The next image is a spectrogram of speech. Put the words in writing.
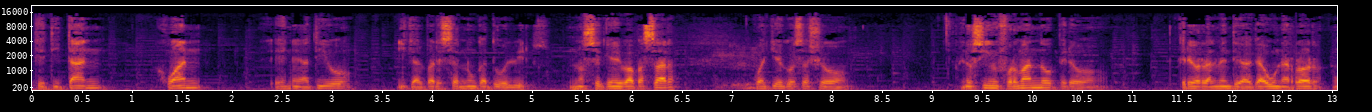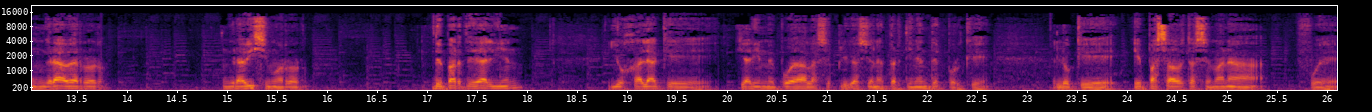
que Titán, Juan, es negativo y que al parecer nunca tuvo el virus. No sé qué va a pasar. Cualquier cosa yo lo sigo informando, pero creo realmente que acá hubo un error, un grave error, un gravísimo error de parte de alguien y ojalá que, que alguien me pueda dar las explicaciones pertinentes porque lo que he pasado esta semana fue,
